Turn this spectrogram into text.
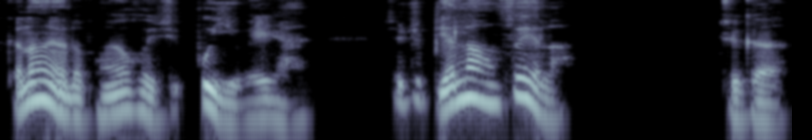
可能有的朋友会去不以为然，就是别浪费了。这个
